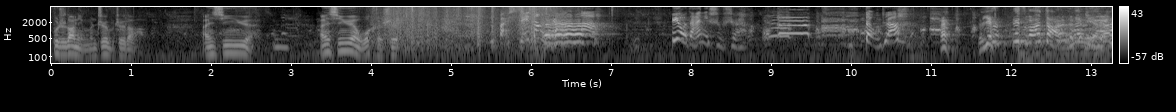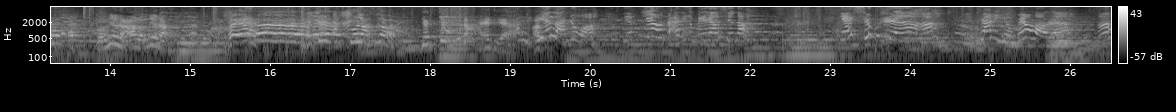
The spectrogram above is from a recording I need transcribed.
不知道你们知不知道，安心医院，安心医院我可是……你把谁当人了？逼我打你是不是？等着！哎。老叶，你怎么还打人呢你？冷静点啊，冷静点！哎哎哎哎！真说下次，你还真打呀你！你别拦着我，你非要打这个没良心的！你还是不是人啊啊？你家里有没有老人啊？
